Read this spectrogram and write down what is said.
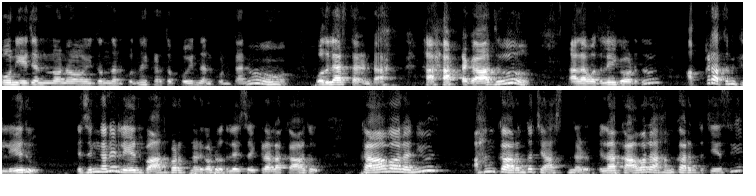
పోనీ ఏజెంట్లోనో ఇది ఉందనుకుందాం ఇక్కడితో పోయిందనుకుంటాను. వదిలేస్తాడంట. అట్ట కాదు. అలా వదిలేయకూడదు. అక్కడ అతనికి లేదు. నిజంగానే లేదు బాధపడుతున్నాడు కాబట్టి వదిలేసావు. ఇక్కడ అలా కాదు. కావాలని అహంకారంతో చేస్తున్నాడు. ఇలా కావాలి అహంకారంతో చేసి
